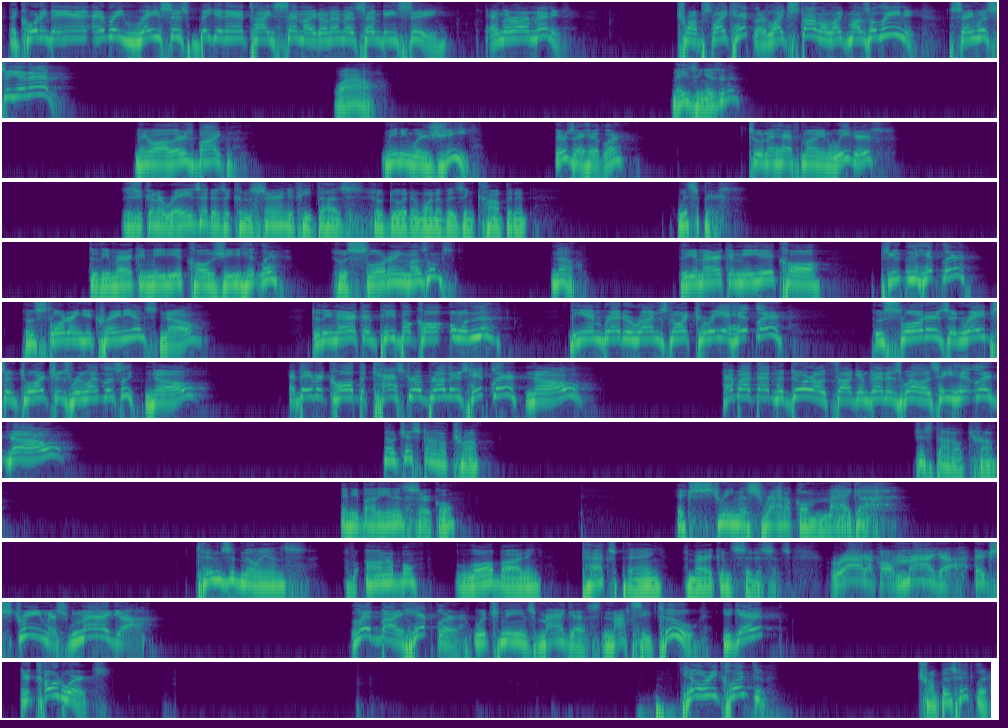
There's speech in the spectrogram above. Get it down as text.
According to every racist, bigot, anti Semite on MSNBC, and there are many, Trump's like Hitler, like Stalin, like Mussolini. Same with CNN. Wow. Amazing, isn't it? Meanwhile, there's Biden. Meaning with Xi. There's a Hitler. Two and a half million Uyghurs. Is he going to raise it as a concern? If he does, he'll do it in one of his incompetent whispers. Do the American media call Xi Hitler, who's slaughtering Muslims? No the American media call Putin Hitler, who's slaughtering Ukrainians? No. Do the American people call Un, the inbred who runs North Korea, Hitler, who slaughters and rapes and tortures relentlessly? No. Have they ever called the Castro brothers Hitler? No. How about that Maduro thug in Venezuela? Is he Hitler? No. No, just Donald Trump. Just Donald Trump. Anybody in his circle? Extremist radical MAGA. Tens of millions of honorable, law abiding, tax paying American citizens. Radical MAGA, extremist MAGA. Led by Hitler, which means MAGA's Nazi too. You get it? They're code words. Hillary Clinton. Trump is Hitler.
